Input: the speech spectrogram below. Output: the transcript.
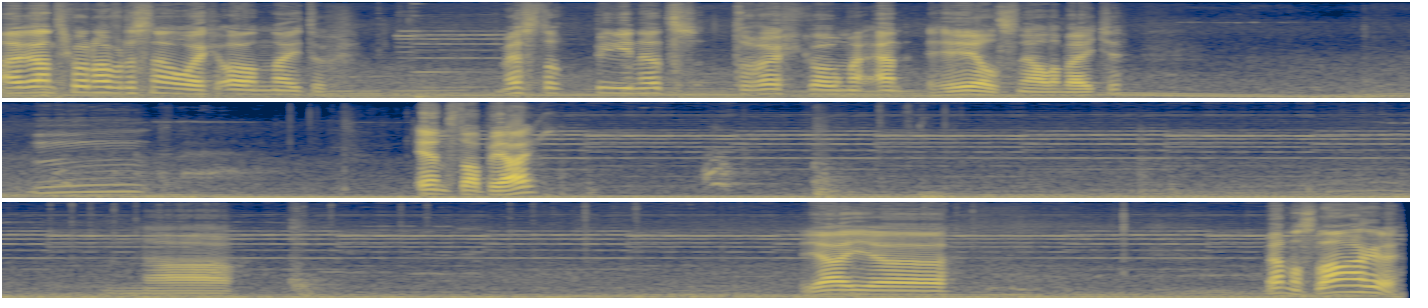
Hij rent gewoon over de snelweg. Oh nee toch. Mr. Peanuts terugkomen en heel snel een beetje. Mm. Instappen jij. Nou. Jij eh bent slagen.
